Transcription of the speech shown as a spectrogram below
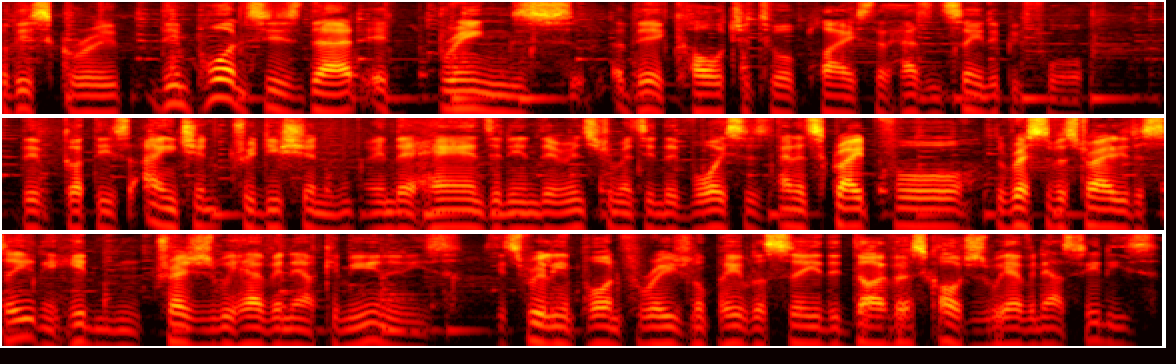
for this group. The importance is that it brings their culture to a place that hasn't seen it before. They've got this ancient tradition in their hands and in their instruments, in their voices, and it's great for the rest of Australia to see the hidden treasures we have in our communities. It's really important for regional people to see the diverse cultures we have in our cities.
